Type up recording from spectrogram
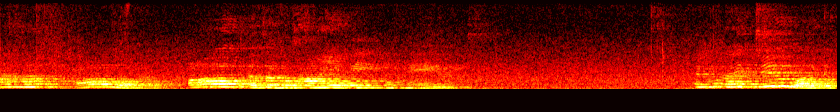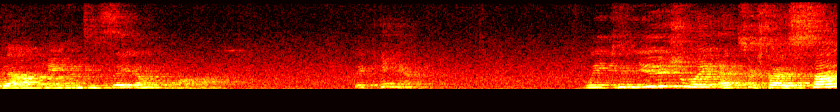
I love all of them, all of the variety of hands. And what I do like about hands is they don't lie. They can't. We can usually exercise some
